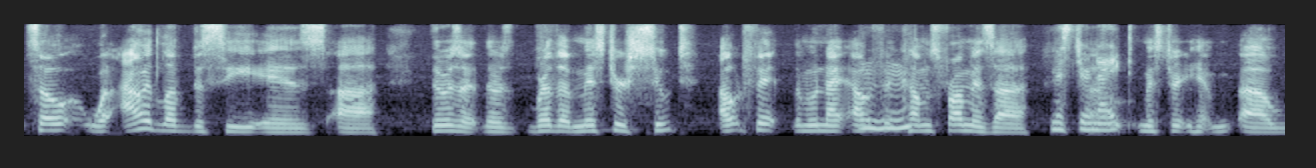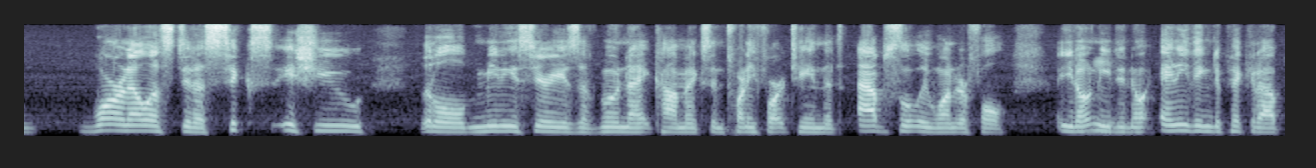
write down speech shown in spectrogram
So what I would love to see is uh there was a there was where the Mister Suit outfit, the Moon Knight outfit Mhm. comes from is a Mr. uh, Knight. Mister uh, Warren Ellis did a six issue little mini series of Moon Knight comics in 2014 that's absolutely wonderful. You don't need to know anything to pick it up,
